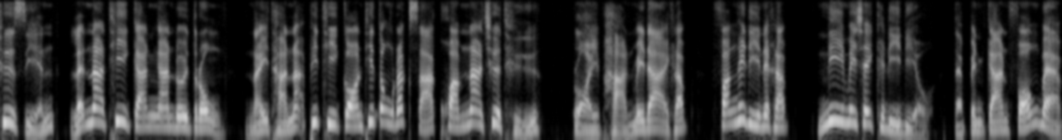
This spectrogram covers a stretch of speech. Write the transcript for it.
ชื่อเสียง และหน้าที่การงานโดยตรง ในฐานะพิธีกรที่ต้องรักษาความน่าเชื่อถือ ปล่อยผ่านไม่ได้ครับ ฟังให้ดีนะครับ นี่ไม่ใช่คดีเดียว แต่เป็นการฟ้องแบบ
